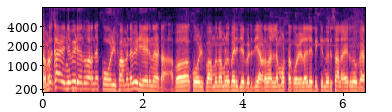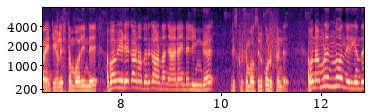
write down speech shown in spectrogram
നമ്മുടെ കഴിഞ്ഞ വീഡിയോ എന്ന് പറഞ്ഞ കോഴി ഫാമിന്റെ വീഡിയോ ആയിരുന്നു കേട്ടോ. അപ്പോൾ കോഴി ഫാം നമ്മൾ പരിചയപ്പെടുത്തി. അവിടെ നല്ല മുട്ടക്കോഴികൾ ലഭിക്കുന്ന ഒരു സ്ഥലമായിരുന്നു. വെറൈറ്റികൾ ഇഷ്ടം പോലെ ഉണ്ട് അപ്പോൾ ആ വീഡിയോ കാണാത്തവർ കാണണം. ഞാൻ അതിന്റെ ലിങ്ക് ഡിസ്ക്രിപ്ഷൻ ബോക്സിൽ കൊടുക്കുന്നുണ്ട്. അപ്പോൾ നമ്മൾ ഇന്ന് വന്നിരിക്കുന്നത്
